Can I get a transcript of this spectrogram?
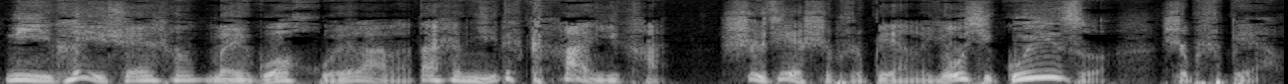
你可以宣称美国回来了，但是你得看一看世界是不是变了，游戏规则是不是变了。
